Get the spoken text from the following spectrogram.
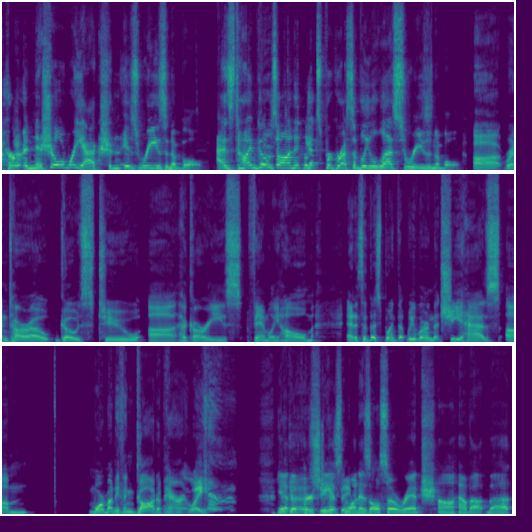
her initial reaction is reasonable. As time goes on, it gets progressively less reasonable. uh, Rentaro goes to uh, Hakari's family home, and it's at this point that we learn that she has um, more money than God, apparently. Yeah, the Because she has thirstiest a- one is also rich. Uh, how about that?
